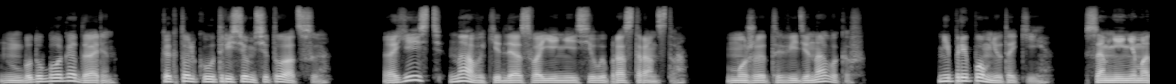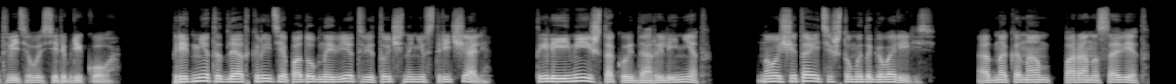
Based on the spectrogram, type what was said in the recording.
Буду благодарен, как только утрясем ситуацию. А есть навыки для освоения силы пространства? Может, в виде навыков? Не припомню такие. Сомнением ответила Серебрякова. Предметы для открытия подобной ветви точно не встречали. Ты ли имеешь такой дар или нет? Но считайте, что мы договорились. Однако нам пора на совет.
